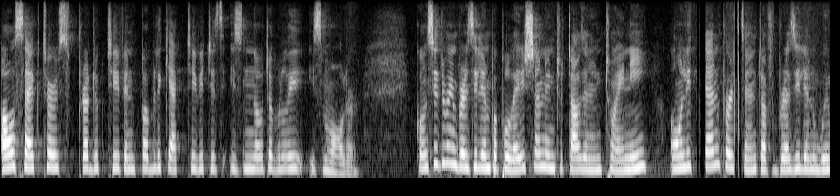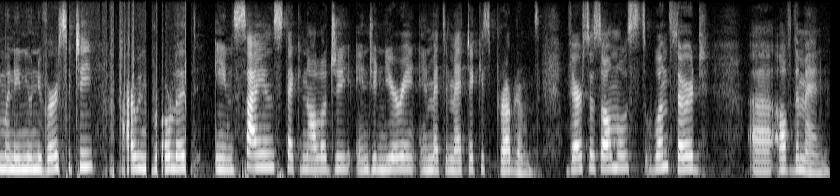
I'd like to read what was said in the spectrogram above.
all sectors, productive and public activities is notably smaller. Considering Brazilian population in 2020, only 10% of Brazilian women in university are enrolled in science, technology, engineering, and mathematics programs, versus almost one-third uh, of the men.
